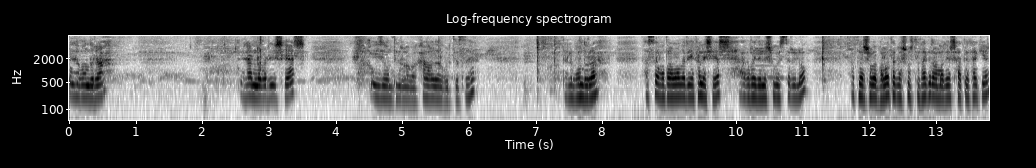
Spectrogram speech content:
এই যে বন্ধুরা, রান্নাবাড়ি শেষ। এই যে অন্তিকের বাবা খাওয়া দাওয়া করতেছে। তাহলে বন্ধুরা, আজকের মতো আমাদের এখানে শেষ। আগামী দিনে শুভেচ্ছা রইল। আপনারা সবাই ভালো থাকেন, সুস্থ থাকেন, আমাদের সাথে থাকেন।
